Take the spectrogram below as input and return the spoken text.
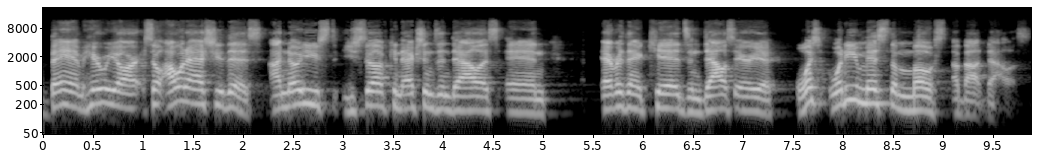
bam, here we are. So I want to ask you this. I know you st- you still have connections in Dallas and everything, kids in Dallas area. What what do you miss the most about Dallas?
